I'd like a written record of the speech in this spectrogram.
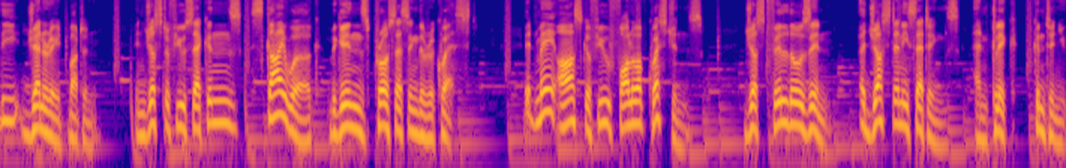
the Generate button. In just a few seconds, Skywork begins processing the request. It may ask a few follow-up questions. Just fill those in, adjust any settings, and click Continue.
